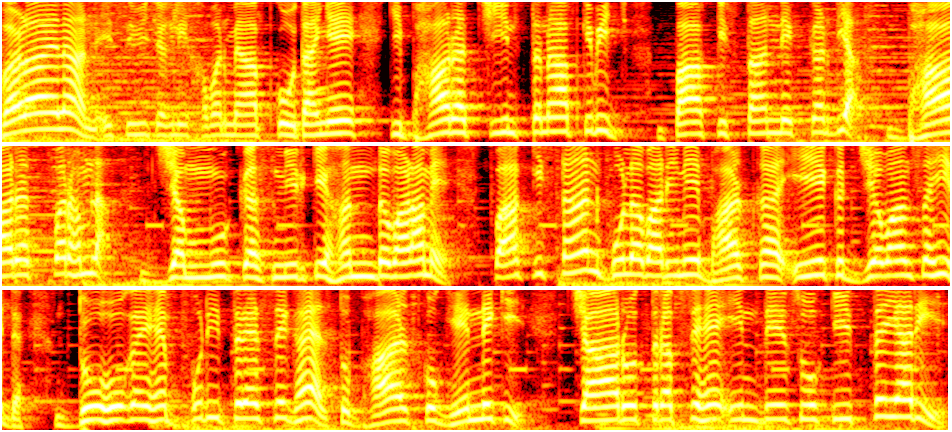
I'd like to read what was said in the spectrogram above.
बड़ा ऐलान। इसी बीच अगली खबर में आपको बताएँगे कि भारत, चीन तनाव के बीच पाकिस्तान ने कर दिया भारत पर हमला। जम्मू कश्मीर के हंदवाड़ा में पाकिस्तान गोलाबारी में भारत का एक जवान शहीद। दो हो गए हैं बुरी तरह से घायल। तो भारत को घेरने की चारों तरफ़ से है इन देशों की तैयारी।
